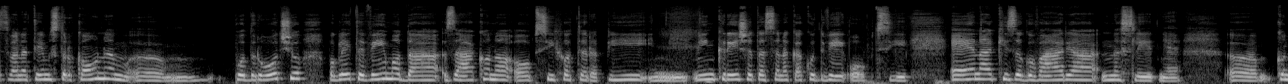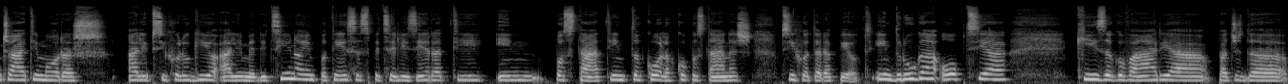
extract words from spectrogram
smo na tem strokovnem um, področju. Poglejte, vemo, da zakona o psihoterapiji ni in krešeta se nekako dve opciji. Ena, ki zagovarja naslednje. Um, končati moraš ali psihologijo ali medicino in potem se specializirati in postati in tako lahko postaneš psihoterapeut. In druga opcija ki zagovarja, pač, da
